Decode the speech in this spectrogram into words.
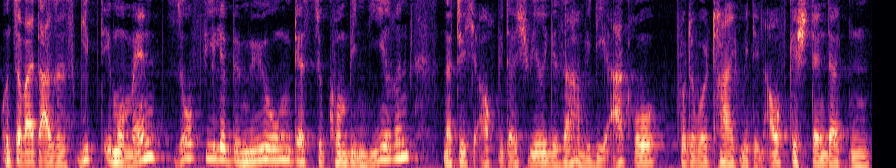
und so weiter. Also es gibt im Moment so viele Bemühungen, das zu kombinieren. Natürlich auch wieder schwierige Sachen wie die Agro-Photovoltaik mit den aufgeständerten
